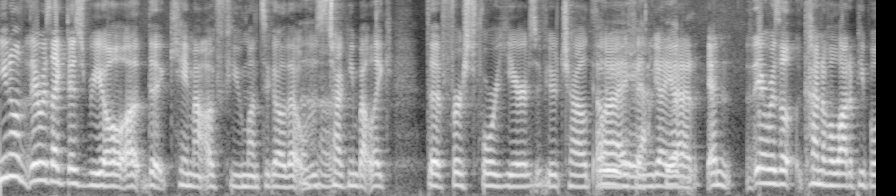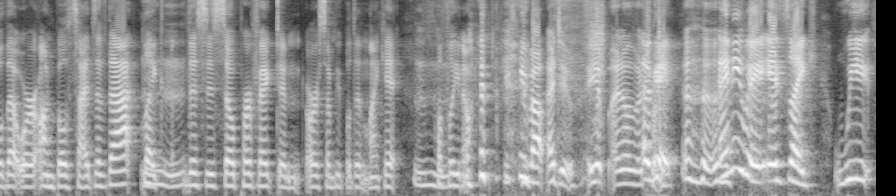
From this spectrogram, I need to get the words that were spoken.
you know there was like this reel uh, that came out a few months ago that was talking about like the first four years of your child's. Oh, life yeah, and yeah. yeah. yeah. And there was a kind of a lot of people that were on both sides of that like Mm-hmm. this is so perfect and or some people didn't like it. Hopefully you know what i'm talking about. I do. Yep i know okay. Anyway it's like we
